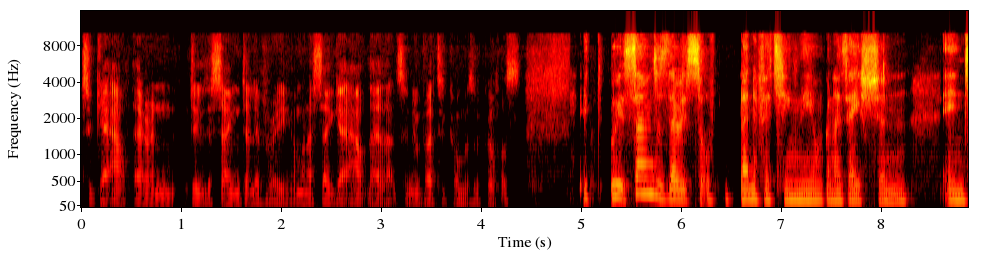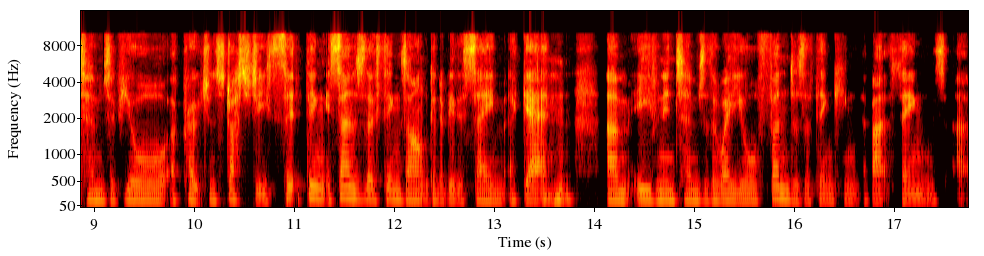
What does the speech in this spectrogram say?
to get out there and do the same delivery. And when I say get out there, that's in inverted commas, of course. It, it sounds as though it's sort of benefiting the organisation in terms of your approach and strategy. So thing, it sounds as though things aren't going to be the same again, um, even in terms of the way your funders are thinking about things. Uh,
